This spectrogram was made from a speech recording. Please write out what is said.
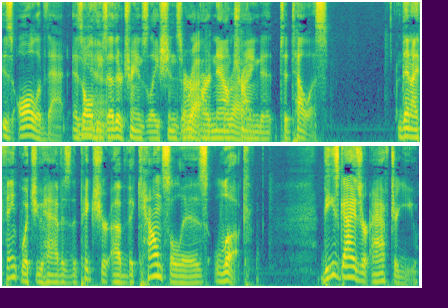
is all of that, as all these other translations are, Right, are now right. trying to, to tell us, then I think what you have is the picture of the council is look, these guys are after you.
